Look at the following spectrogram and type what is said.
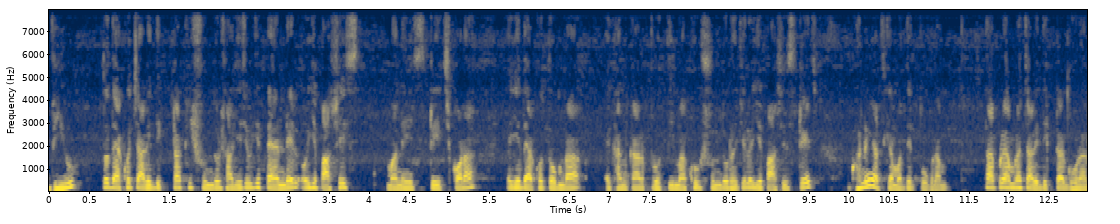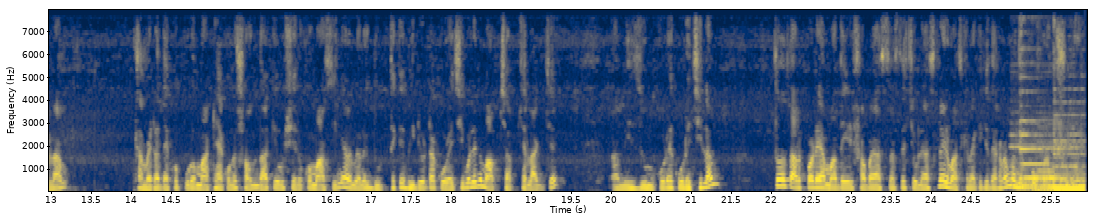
ভিউ তো দেখো চারিদিকটা কি সুন্দর সাজিয়েছে। ওই যে প্যান্ডেল, ওই যে পাশে মানে স্টেজ করা। এই যে দেখো তোমরা, এখানকার প্রতিমা খুব সুন্দর হয়েছিল যে পাশে স্টেজ, ওখানেই আজকে আমাদের প্রোগ্রাম। তারপরে আমরা চারিদিকটা ঘোরালাম। ক্যামেরা দেখো পুরো মাঠে এখনও সন্ধ্যা, কেউ সেরকম আসেনি। আমি অনেক দূর থেকে ভিডিওটা করেছি বলে না মাপছা আপছা লাগছে। আমি জুম করে করেছিলাম। তো তারপরে আমাদের সবাই আস্তে আস্তে চলে আসলো। এর মাঝখানে কিছু দেখালাম, আমাদের প্রোগ্রাম শুরু।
